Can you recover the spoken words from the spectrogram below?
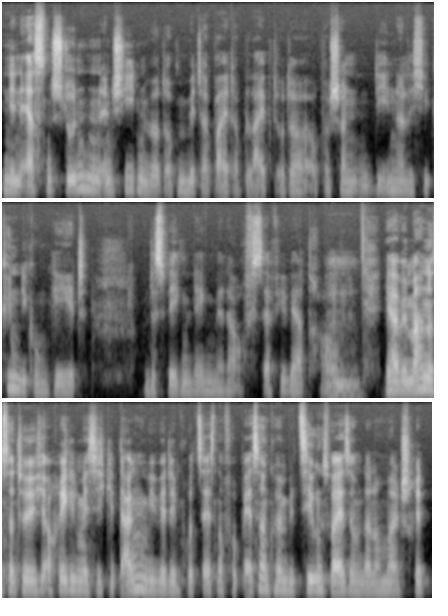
in den ersten Stunden entschieden wird, ob ein Mitarbeiter bleibt oder ob er schon in die innerliche Kündigung geht. Und deswegen legen wir da auch sehr viel Wert drauf. Mhm. Ja, wir machen uns natürlich auch regelmäßig Gedanken, wie wir den Prozess noch verbessern können, beziehungsweise um da nochmal einen Schritt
